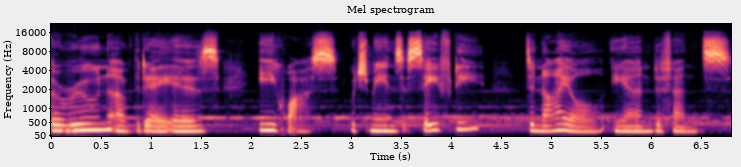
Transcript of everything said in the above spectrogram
The rune of the day is Ehwaz, which means safety, denial, and defense.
